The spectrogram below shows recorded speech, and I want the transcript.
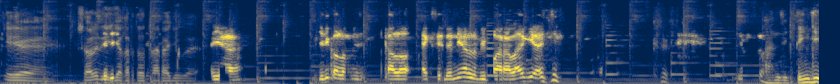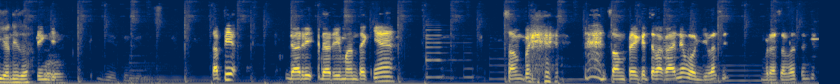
iya soalnya di Jadi- Jakarta Utara juga Iya. Jadi kalau kalau accidentnya lebih parah lagi anjing Anjing tinggi kan itu. tinggi. gitu Tapi dari dari manteknya sampai sampai kecelakaannya wah gila sih. Berasa banget anjing.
